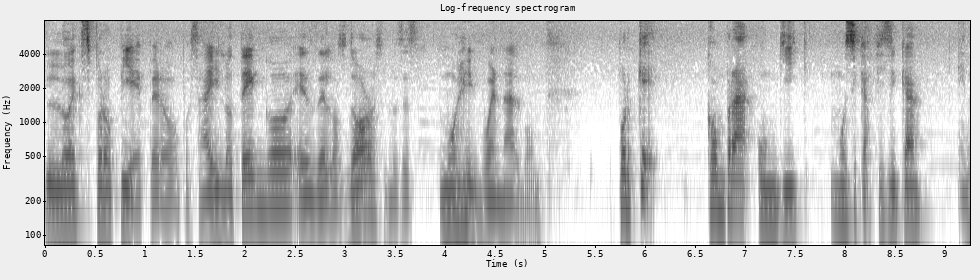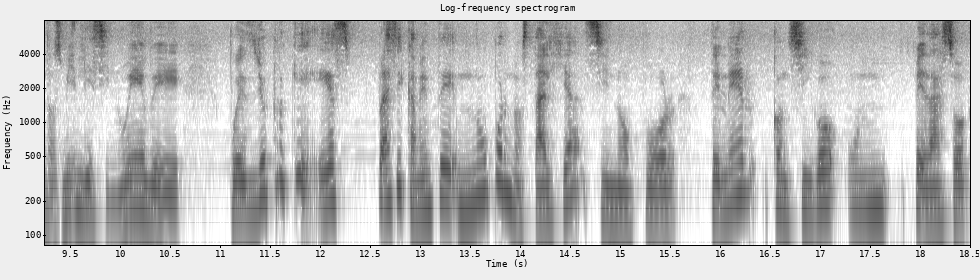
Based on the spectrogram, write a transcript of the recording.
lo expropié, pero pues ahí lo tengo, es de los Doors, entonces muy buen álbum. ¿Por qué compra un geek música física en 2019? Pues yo creo que es básicamente no por nostalgia, sino por tener consigo un pedazo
